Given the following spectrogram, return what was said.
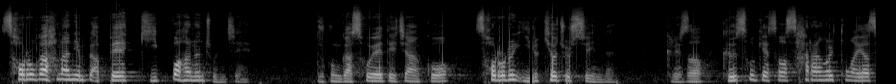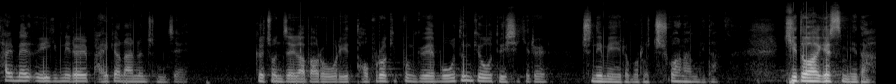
서로가 하나님 앞에 기뻐하는 존재, 누군가 소외되지 않고 서로를 일으켜 줄 수 있는 그래서 그 속에서 사랑을 통하여 삶의 의미를 발견하는 존재. 그 존재가 바로 우리 더불어 기쁜 교회 모든 교우 되시기를 주님의 이름으로 축원합니다. 기도하겠습니다.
